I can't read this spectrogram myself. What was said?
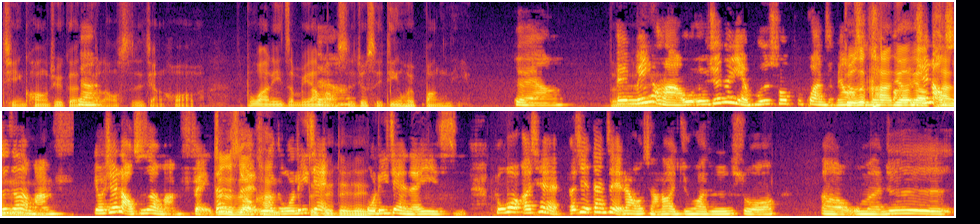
情况去跟你的老师讲话嘛。不管你怎么样，老师就是一定会帮你。对啊，哎，没有啦，我我觉得也不是说不管怎么样，就是看有些老师真的蛮，有些老师真的蛮废。但是对我我理解，对对对，我理解你的意思。不过，而且而且，但这也让我想到一句话，就是说。呃，我们就是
